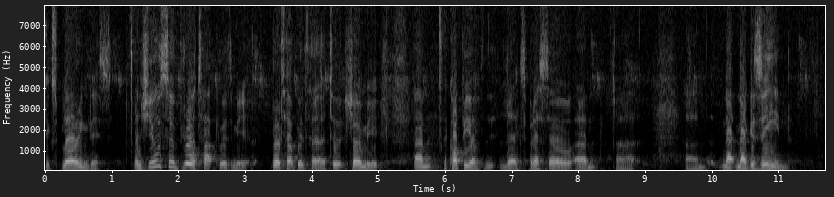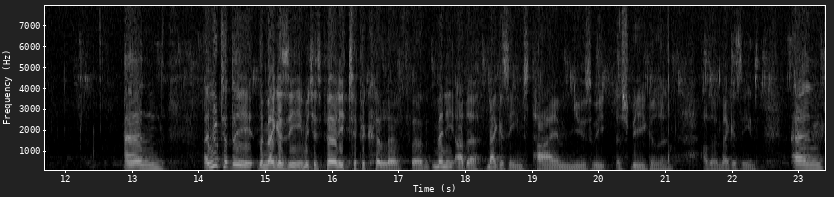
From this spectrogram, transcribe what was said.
exploring this. And she also brought up with me, brought up with her to show me um, a copy of the, L'Espresso um, uh, um, ma- magazine. And I looked at the, the magazine, which is fairly typical of um, many other magazines, Time, Newsweek, Spiegel, and other magazines. And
